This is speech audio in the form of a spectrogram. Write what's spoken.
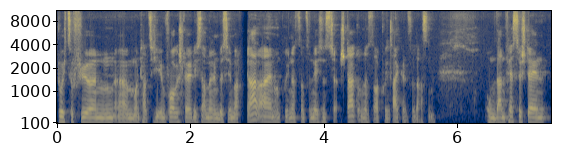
durchzuführen ähm, und hat sich eben vorgestellt, ich sammle ein bisschen Material ein und bringe das dann zur nächsten Stadt, um das dort recyceln zu lassen. Um dann festzustellen,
